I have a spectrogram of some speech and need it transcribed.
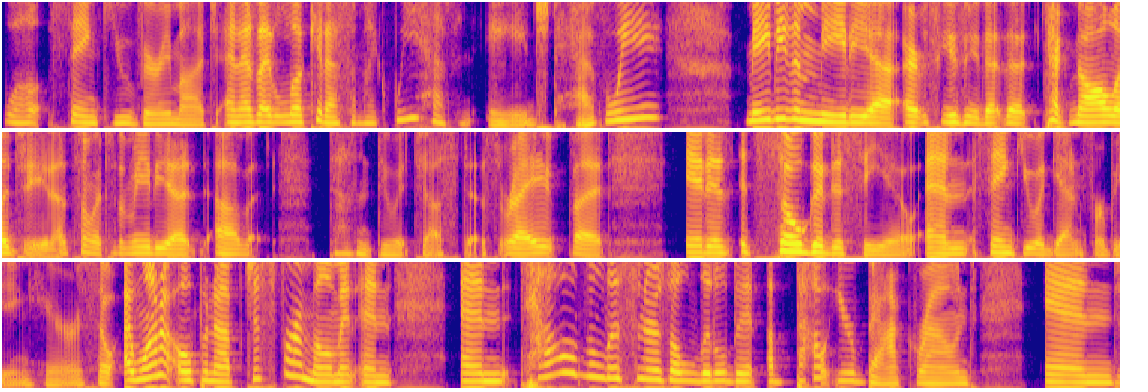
Well, thank you very much. And as I look at us, I'm like, we haven't aged, have we? Maybe the media, or excuse me, the, the technology, not so much the media, um, doesn't do it justice, right? But it is it's so good to see you and thank you again for being here. So i want to open up just for a moment and and tell the listeners a little bit about your background and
